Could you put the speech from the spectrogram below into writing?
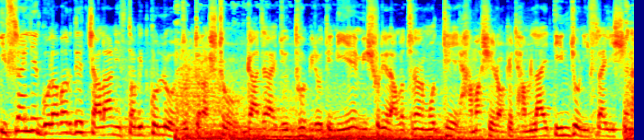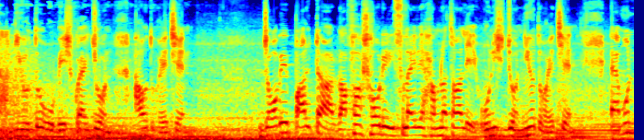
ইসরায়েলে গোলাবারুদের চালান স্থগিত করল যুক্তরাষ্ট্র। গাজায় যুদ্ধবিরতি নিয়ে মিশরের আলোচনার মধ্যে হামাসের রকেট হামলায় তিনজন ইসরায়েলি সেনা নিহত ও বেশ কয়েকজন আহত হয়েছেন। জবাবে পাল্টা রাফা শহরের ইসরায়েলে হামলা চালালে উনিশ জন নিহত হয়েছেন। এমন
